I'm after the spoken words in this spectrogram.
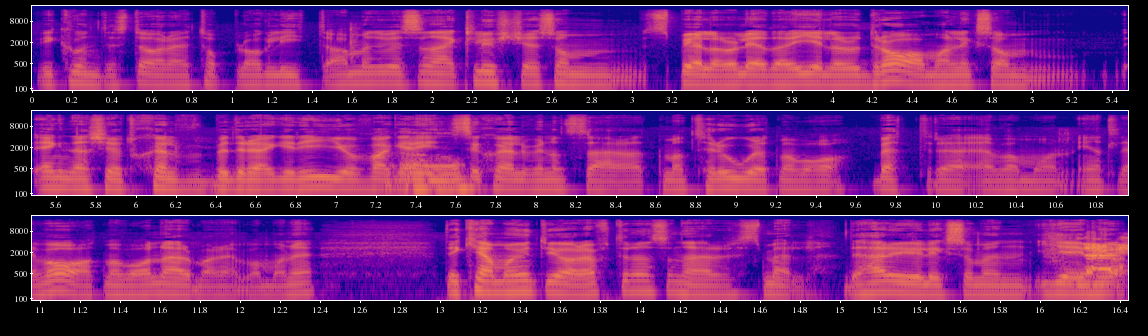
vi kunde störa ett topplag lite. Ja men det är sådana här klyschor som spelare och ledare gillar att dra. Man liksom ägnar sig åt självbedrägeri och vaggar in sig själv i något sådär att man tror att man var bättre än vad man egentligen var Att man var närmare än vad man är det kan man ju inte göra efter en sån här smäll Det här är ju liksom en Jamie,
